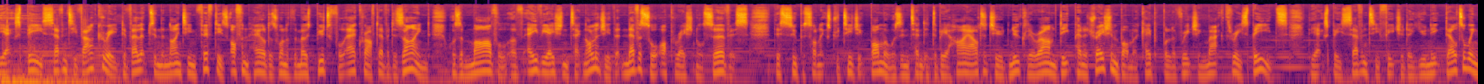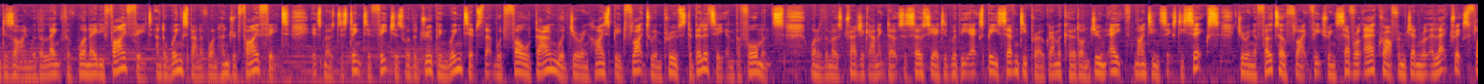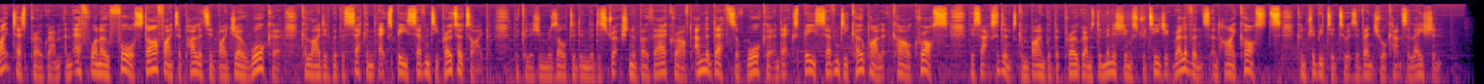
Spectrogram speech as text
The XB-70 Valkyrie, developed in the 1950s, often hailed as one of the most beautiful aircraft ever designed, was a marvel of aviation technology that never saw operational service. This supersonic strategic bomber was intended to be a high-altitude nuclear-armed deep penetration bomber capable of reaching Mach 3 speeds. The XB-70 featured a unique delta wing design with a length of 185 feet and a wingspan of 105 feet. Its most distinctive features were the drooping wingtips that would fold downward during high-speed flight to improve stability and performance performance. One of the most tragic anecdotes associated with the XB 70 program occurred on June 8, 1966, during a photo flight featuring several aircraft from General Electric's flight test program. An F 104 starfighter piloted by Joe Walker collided with the second XB 70 prototype. The collision resulted in the destruction of both aircraft and the deaths of Walker and XB 70 co pilot Carl Cross. This accident, combined with the program's diminishing strategic relevance and high costs, contributed to its eventual cancellation.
